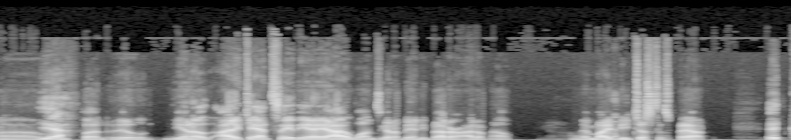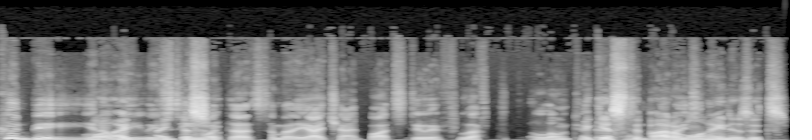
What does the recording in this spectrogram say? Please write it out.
Uh, Yeah. but it'll, you know, I can't say the AI one's going to be any better. I don't know. It might be just as bad. It could be. You Well, know, I- we, we've I seen just- what the, some of the AI chatbots do if left alone to I their guess the bottom device. line is it's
